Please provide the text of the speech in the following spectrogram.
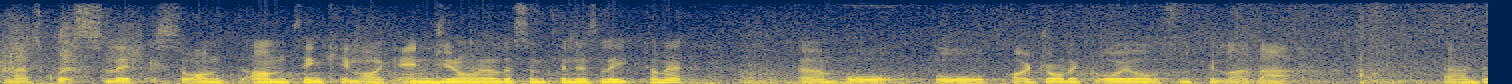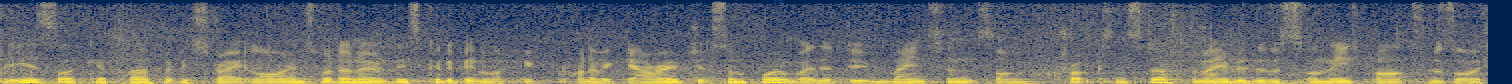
and that's quite slick. So I'm, I'm thinking like engine oil or something has leaked on it um, or, or hydraulic oil or something like that. Um, but it is like a perfectly straight line. So I don't know if this could have been like a kind of a garage at some point where they do maintenance on trucks and stuff. Maybe there was on these parts was like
